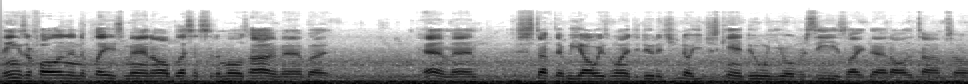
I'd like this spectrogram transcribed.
things are falling into place, man. All blessings to the Most High, man. But yeah, man, stuff that we always wanted to do that you know you just can't do when you're overseas like that all the time. So,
